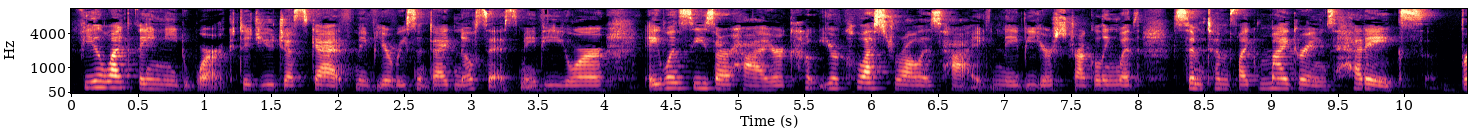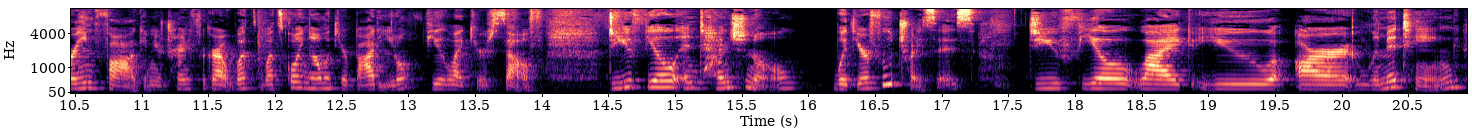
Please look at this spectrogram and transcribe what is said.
feel like they need work? Did you just get maybe a recent diagnosis? Maybe your A1Cs are high or co- your cholesterol is high. Maybe you're struggling with symptoms like migraines, headaches, brain fog, and you're trying to figure out what's, what's going on with your body. You don't feel like yourself. Do you feel intentional with your food choices? Do you feel like you are limiting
